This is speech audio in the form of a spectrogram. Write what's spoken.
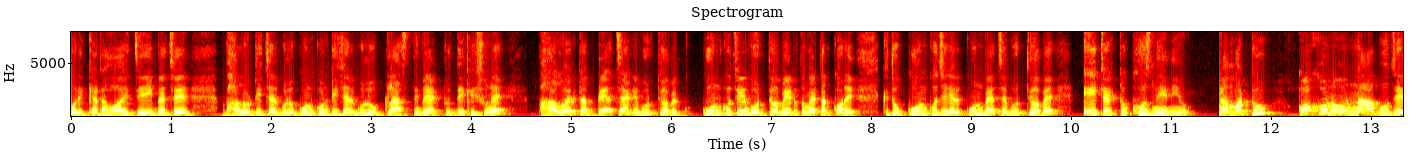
পরীক্ষাটা হয়, যেই ব্যাচে ভালো টিচারগুলো কোন কোন টিচারগুলো ক্লাস নেবে একটু দেখে শুনে ভালো একটা ব্যাচে আগে ভর্তি হবে। কোন কোচিংয়ে ভর্তি হবে এটা তো ম্যাটার করে, কিন্তু কোন কোচিংয়ের কোন ব্যাচে ভর্তি হবে, এইটা একটু খোঁজ নিয়ে নিও। নাম্বার টু কখনো না বুঝে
